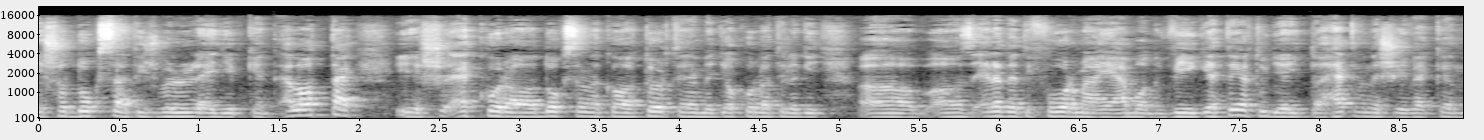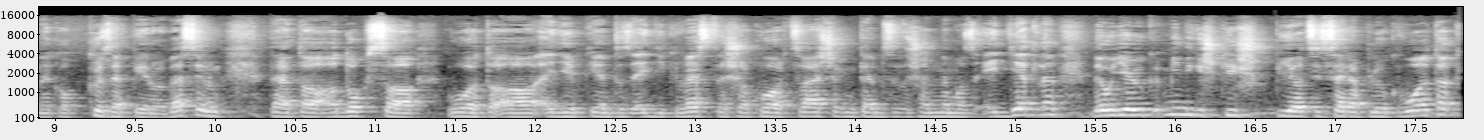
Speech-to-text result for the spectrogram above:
és a Doxát is belőle egyébként eladták, és ekkor a Doxának a történelme gyakorlatilag így az eredeti formájában véget ért, ugye itt a 70-es éveknek a közepéről beszélünk, tehát a, a Doxa volt a, egyébként az egyik vesztes a kvarc válság, természetesen nem az egyetlen, de ugye ők mindig is kis piaci szereplők voltak,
